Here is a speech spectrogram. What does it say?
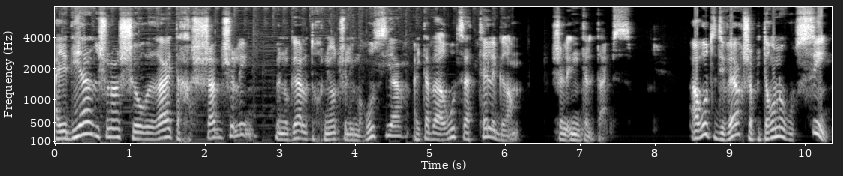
הידיעה הראשונה שעוררה את החשד שלי בנוגע לתוכניות שלי עם רוסיה הייתה בערוץ הטלגרם של אינטל טיימס. הערוץ דיווח שהפתרון הרוסי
